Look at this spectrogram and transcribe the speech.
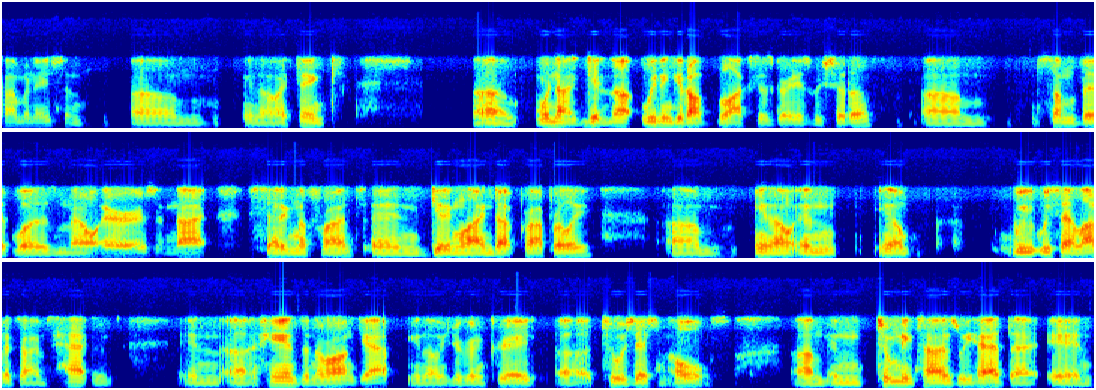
Combination. Um, you know, I think um, we're not getting up. We didn't get off blocks as great as we should have. Um, some of it was mental errors and not setting the front and getting lined up properly. Um, you know, and you know, we we say a lot of times in uh, hands in the wrong gap. You know, you're going to create uh, two adjacent holes. Um, and too many times we had that, and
